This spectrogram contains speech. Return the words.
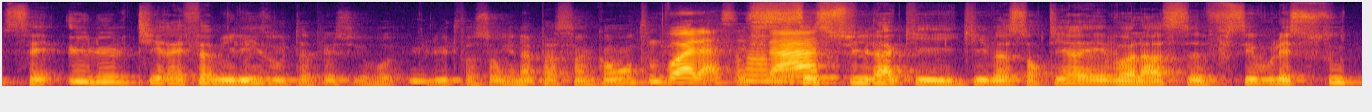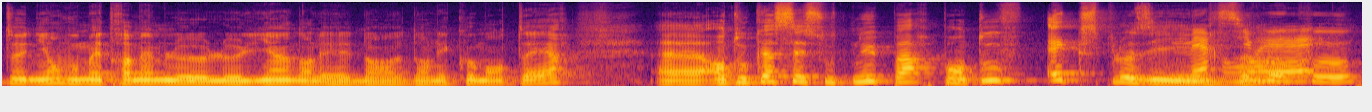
C'est Ulule-Families, vous tapez sur Ulule, de toute façon, il n'y en a pas 50. Voilà, c'est ça. C'est celui-là qui, qui va sortir. Et voilà, si vous voulez soutenir, on vous mettra même le, le lien dans les, dans, dans les commentaires. Euh, en tout cas, c'est soutenu par Pantouf Explosive. Merci Ouais. beaucoup.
